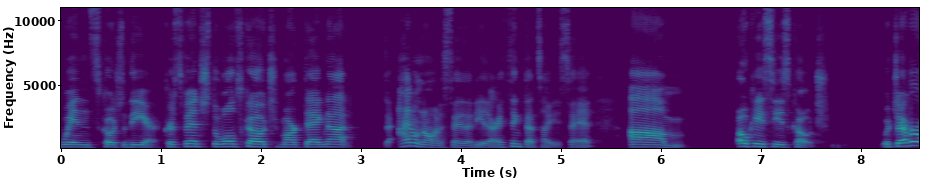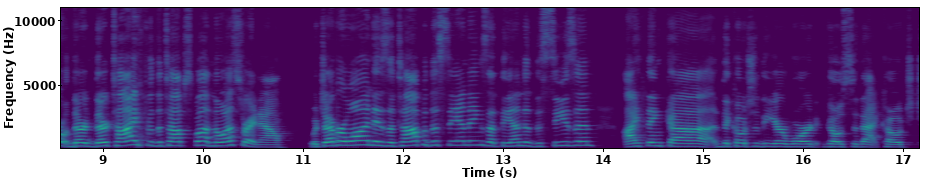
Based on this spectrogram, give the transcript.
wins coach of the year. Chris Finch, the Wolves coach, Mark Daigneault. I don't know how to say that either. I think that's how you say it. Um, OKC's coach Whichever they're they're tied for the top spot in the West right now. Whichever one is the top of the standings at the end of the season, I think uh, the Coach of the Year award goes to that coach.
